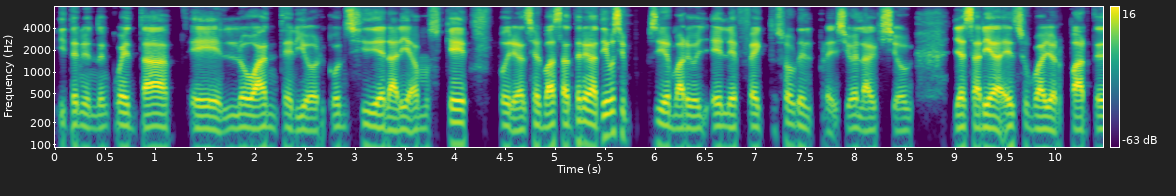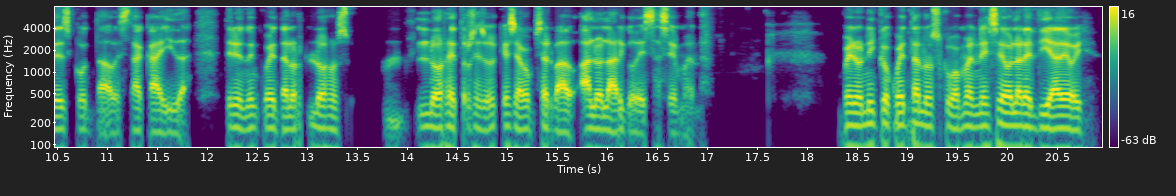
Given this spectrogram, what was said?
y teniendo en cuenta eh, lo anterior, consideraríamos que podrían ser bastante negativos y sin embargo el efecto sobre el precio de la acción ya estaría en su mayor parte descontado esta caída, teniendo en cuenta los, los, los retrocesos que se han observado a lo largo de esta semana. Bueno, Nico, cuéntanos cómo amanece dólar el día de hoy.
